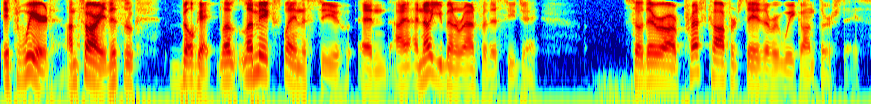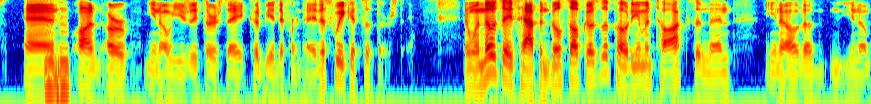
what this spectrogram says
It's weird. I'm sorry. This is okay, l- let me explain this to you. And I, I, know you've been around for this, CJ. So there are press conference days every week on Thursdays, and mm-hmm. on or you know usually Thursday could be a different day. This week it's a Thursday, and when those days happen, Bill Self goes to the podium and talks, and then you know the you know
